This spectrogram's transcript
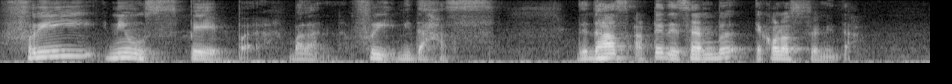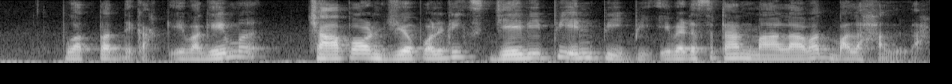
ෆ්‍රී නිවස් පේපර් බලන්න. ෆ්‍රී නිදහස්. 2008 දෙසැම්බර් 11 වෙනිදා. පුවත්පත් දෙකක්. ඒ වගේම චාපෝන් ජියෝපොලිටික්ස් JVP NPP ඒ වැඩසටහන් මාලාවත් බලහල්ලා.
